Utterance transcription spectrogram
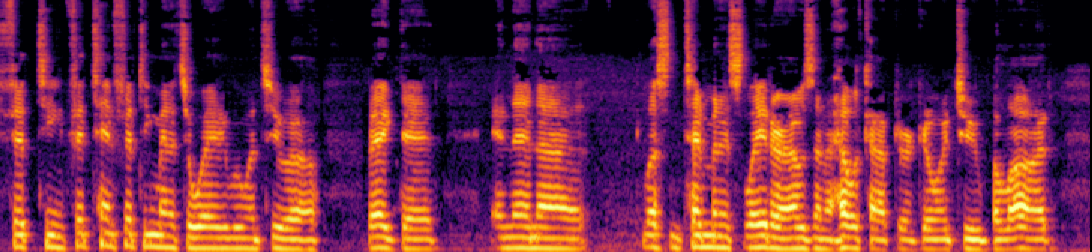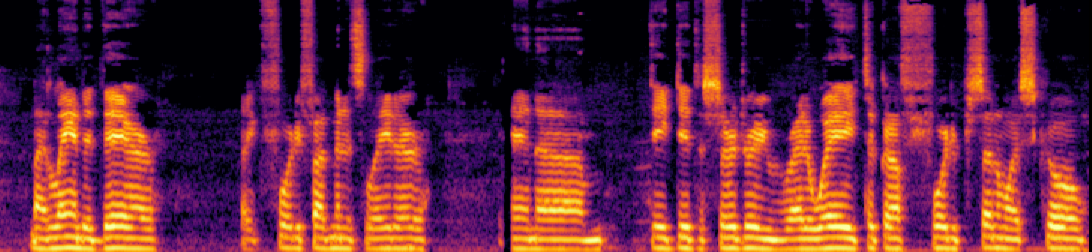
15, 10, 15 minutes away. We went to uh, Baghdad, and then uh, less than ten minutes later, I was in a helicopter going to Balad, and I landed there. Like forty five minutes later, and um, they did the surgery right away. Took off forty percent of my skull.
